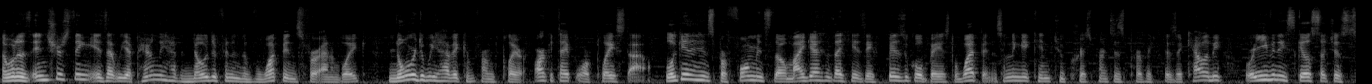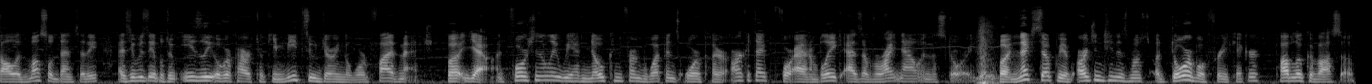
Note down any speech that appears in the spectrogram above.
Now what is interesting is that we apparently have no definitive weapons for Adam Blake, nor do we have a confirmed player archetype or playstyle. Looking at his performance though, my guess is that he is a physical based weapon, something akin to Chris Prince's perfect physicality, or even a skill such as solid muscle density, as he was able to easily overpower Tokimitsu during the World 5 match. But yeah, unfortunately we have no confirmed weapons or player archetype for Adam Blake as of right now in the story. But next up we have Argentina's most adorable free kicker, Pablo Cavazos.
